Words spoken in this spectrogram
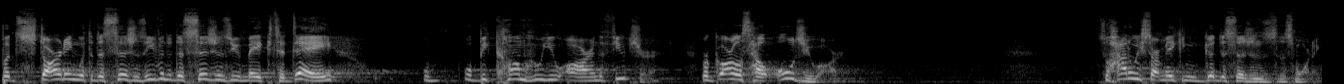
but starting with the decisions, even the decisions you make today, will become who you are in the future, regardless how old you are. So, how do we start making good decisions this morning?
